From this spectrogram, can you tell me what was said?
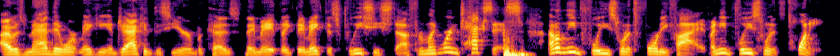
I was mad they weren't making a jacket this year because they made like they make this fleecy stuff. And I'm like, we're in Texas. I don't need fleece when it's 45. I need fleece when it's 20.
